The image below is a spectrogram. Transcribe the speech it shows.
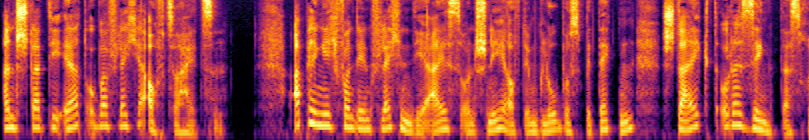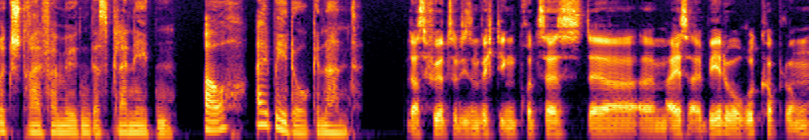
anstatt die Erdoberfläche aufzuheizen. Abhängig von den Flächen, die Eis und Schnee auf dem Globus bedecken, steigt oder sinkt das Rückstrahlvermögen des Planeten, auch Albedo genannt. Das führt zu diesem wichtigen Prozess der ähm, Eis-Albedo-Rückkopplung,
